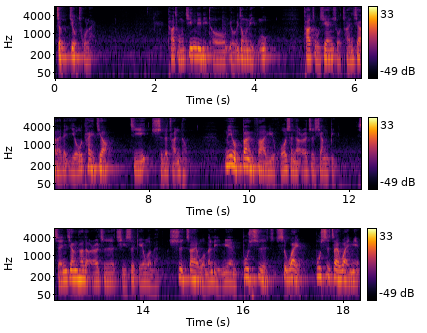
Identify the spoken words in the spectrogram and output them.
拯救出来。他从经历里头有一种领悟，他祖先所传下来的犹太教及史的传统，没有办法与活神的儿子相比。神将他的儿子启示给我们，是在我们里面，不是是外，不是在外面。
